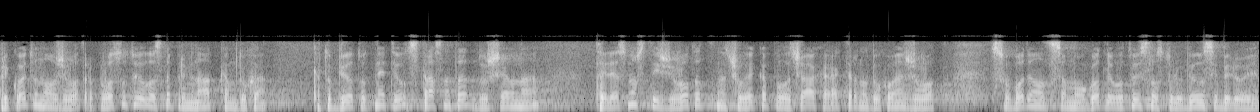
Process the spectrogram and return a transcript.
При който нов живот, ръководството и властта преминават към духа, като биват отнети от страстната душевна телесност и животът на човека получава характер на духовен живот, свободен от самоугодливото и сластолюбиво себелюбие.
